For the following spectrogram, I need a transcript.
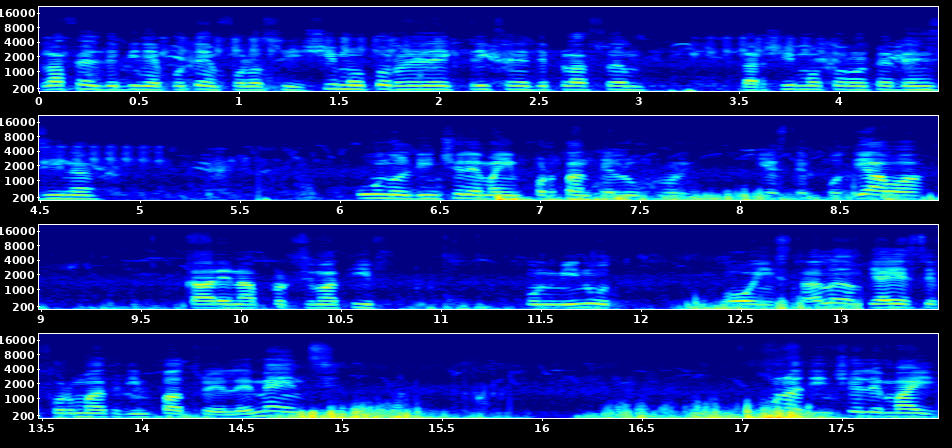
la fel de bine putem folosi și motorul electric să ne deplasăm, dar și motorul pe benzină. Unul din cele mai importante lucruri este podeaua, care în aproximativ un minut o instalăm. Ea este formată din patru elemente. Una din cele mai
